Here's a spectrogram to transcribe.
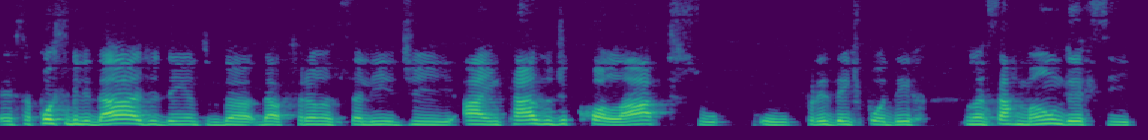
essa possibilidade dentro da, da França ali de, ah, em caso de colapso, o presidente poder lançar mão desse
